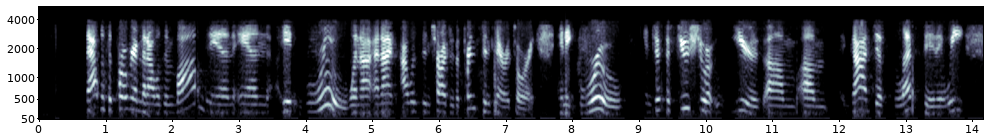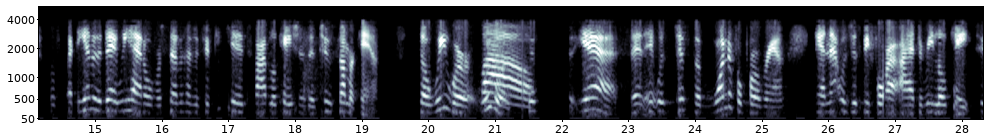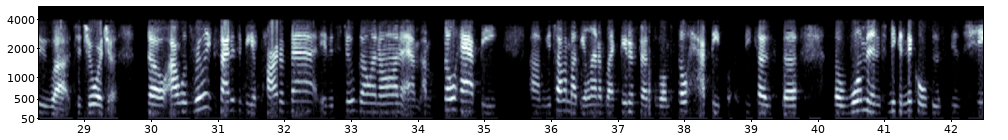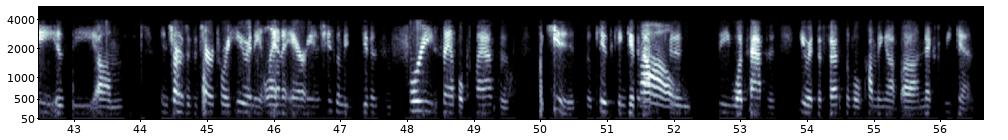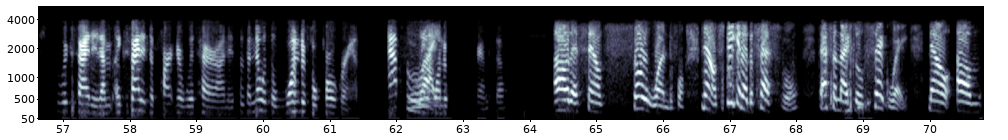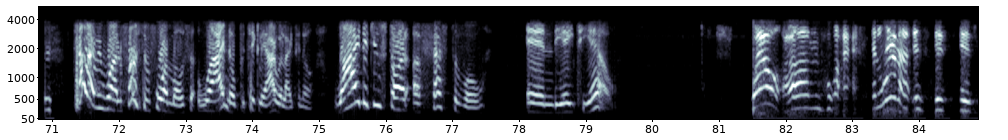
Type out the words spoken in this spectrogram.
that was the program that I was involved in and it grew when I and I I was in charge of the Princeton territory and it grew in just a few short years, um, um, God just blessed it, and we. At the end of the day, we had over 750 kids, five locations, and two summer camps. So we were, Wow. we were just, yes, and it was just a wonderful program, and that was just before I, I had to relocate to uh, to Georgia. So I was really excited to be a part of that. It is still going on. I'm, I'm so happy. Um, you're talking about the Atlanta Black Theater Festival. I'm so happy because the the woman Tamika Nichols is is she is the um, in terms of the territory here in the Atlanta area, and she's going to be giving some free sample classes to kids, so kids can get an Wow. opportunity to see what's happening here at the festival coming up uh, next weekend. So we're excited. I'm excited to partner with her on this because I know it's a wonderful program, absolutely Right. a wonderful program. So. Oh, that sounds so wonderful. Now, speaking of the festival, that's a nice little segue. Now, um, tell everyone first and foremost. Well, I know particularly. I would like to know why did you start a festival in the ATL? Well, um, well, Atlanta is is is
